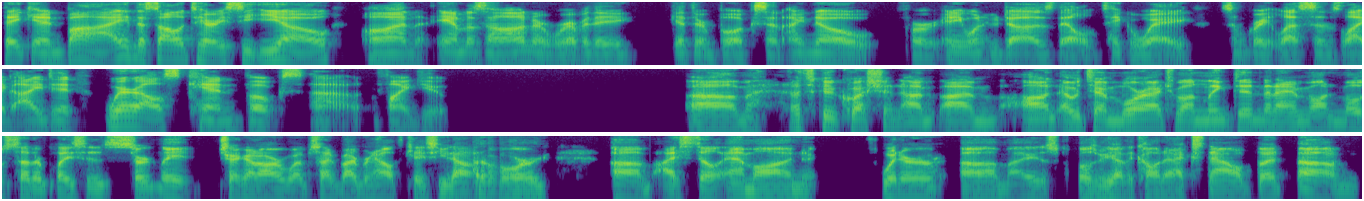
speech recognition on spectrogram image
they can buy The Solitary CEO on Amazon or wherever they get their books. And I know for anyone who does, they'll take away some great lessons like I did. Where else can folks uh, find you? Um, that's a good question. I'm, I'm on, I would say I'm more active on LinkedIn than I am on most other places. Certainly check out our website, vibranthealthkc.org. Um, I still am on Twitter. Um, I suppose we have to call it X now, but, um,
